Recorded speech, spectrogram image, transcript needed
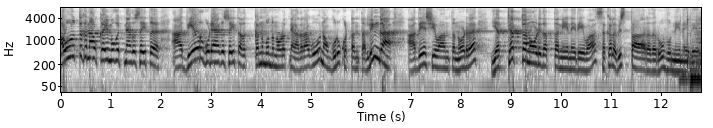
ಅವತ್ತಿಗೆ ನಾವು ಕೈ ಮುಗುತ್ನಾಗ ಸಹಿತ, ಆ ದೇವ್ರ ಗುಡಿಯಾಗ ಸಹಿತ ಅದಕ್ಕೆ ಕಣ್ಣು ಮುಂದೆ ನೋಡೋತ್ನಾಗ ಅದರಾಗೂ ನಾವು ಗುರು ಕೊಟ್ಟಂಥ ಲಿಂಗ ಅದೇ ಶಿವ ಅಂತ ನೋಡ್ರೆ, ಎತ್ತೆತ್ತ ನೋಡಿದತ್ತ ನೀನೇ ದೇವ, ಸಕಲ ವಿಸ್ತಾರದ ರೂಹು ನೀನೇ ದೇವ.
